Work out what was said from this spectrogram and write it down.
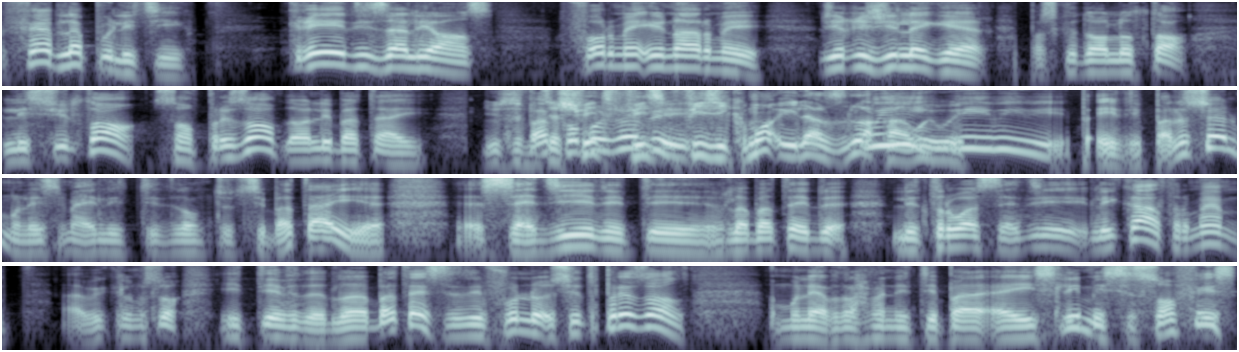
faire de la politique, créer des alliances, former une armée, diriger les guerres. Parce que dans l'OTAN, les sultans sont présents dans les batailles. physiquement, il a Zlaka, oui, oui, oui. oui, Il n'est pas le seul. Moulay Ismail était dans toutes ces batailles. Euh, Sadine était, la bataille de, les trois Sadine, les quatre même, avec le musulman, était dans la bataille. C'était cette présence. Moulay Abdelrahman n'était pas à Isli, mais c'est son fils,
